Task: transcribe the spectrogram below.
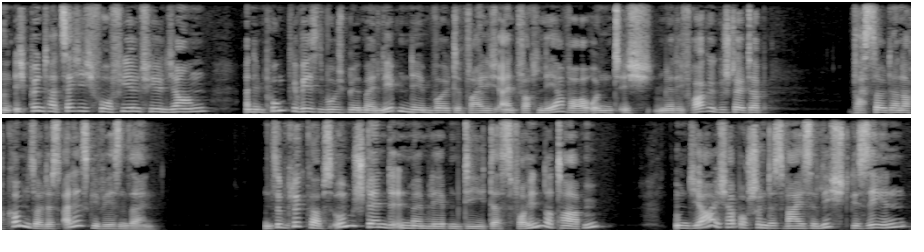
Und ich bin tatsächlich vor vielen, vielen Jahren an dem Punkt gewesen, wo ich mir mein Leben nehmen wollte, weil ich einfach leer war und ich mir die Frage gestellt habe, was soll danach kommen? Soll das alles gewesen sein? Und zum Glück gab es Umstände in meinem Leben, die das verhindert haben. Und ja, ich habe auch schon das weiße Licht gesehen,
